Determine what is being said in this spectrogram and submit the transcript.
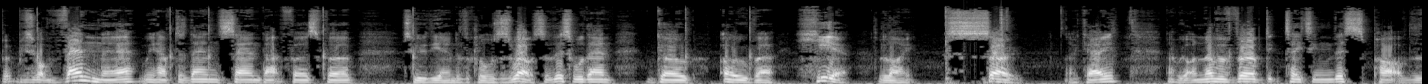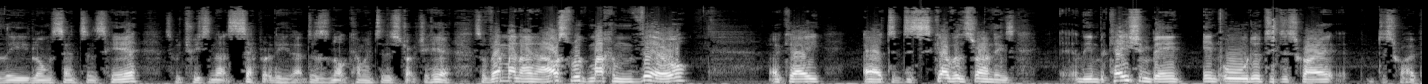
But because you've got then there, we have to then send that first verb to the end of the clause as well. So this will then go over here, like so. Okay, now we've got another verb dictating this part of the long sentence here, so we're treating that separately. That does not come into the structure here. So, wenn man einen Ausflug machen will, okay, uh, to discover the surroundings. The implication being in order to describe describe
